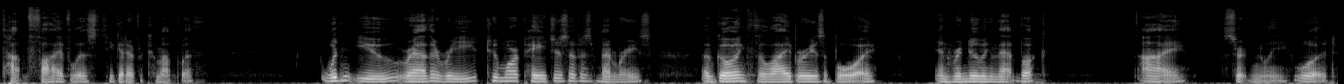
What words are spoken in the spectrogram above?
top five list he could ever come up with? Wouldn't you rather read two more pages of his memories of going to the library as a boy and renewing that book? I certainly would.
